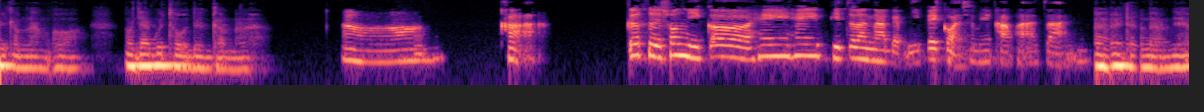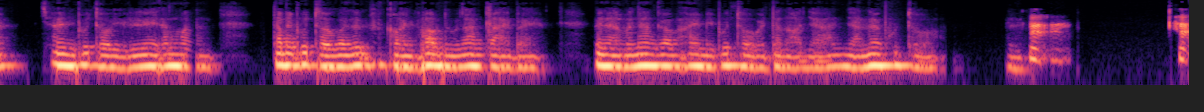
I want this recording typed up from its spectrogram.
มีกำลังพอต้องใช้พุทโธดึงกลับมาอ๋อค่ะ ก็คือช่วงนี้ก็ให้ให้พิจารณาแบบนี้ไปก่อนใช่ไหมคะพระอาจารย์ให้ทำแบบนี้ใช่มีพุทโธอยู่เรื่อยๆทั้งวัน ถ้าไม่พุทโธก็คอยเฝ้าดูร่างกายไป เวลามานั่งก็ให้มีพุทโธไปตลอดอย่าอย่าเลิกพุทโธค่ะค่ะ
